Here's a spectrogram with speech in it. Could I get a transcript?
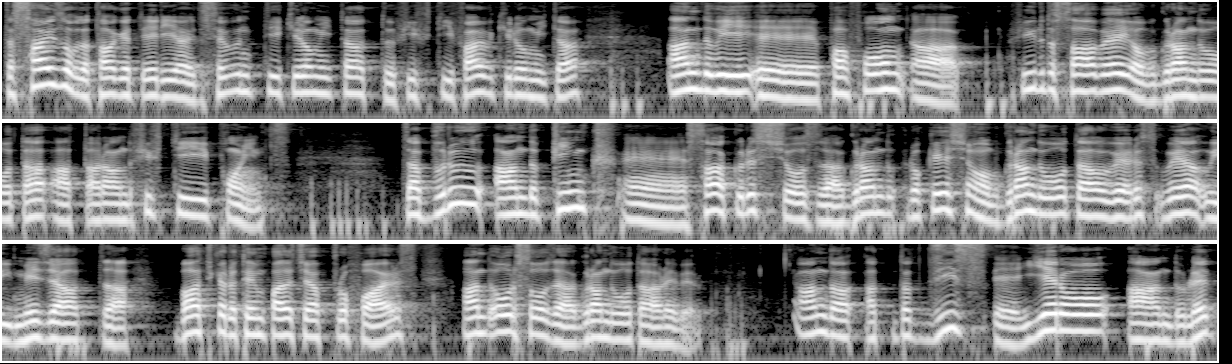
The size of the target area is 70 kilometer to 55 kilometer, and we uh, performed a field survey of groundwater at around 50 points. The blue and pink uh, circles shows the ground location of groundwater wells where we measure the vertical temperature profiles and also the groundwater level. And uh, at the, these uh, yellow and red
